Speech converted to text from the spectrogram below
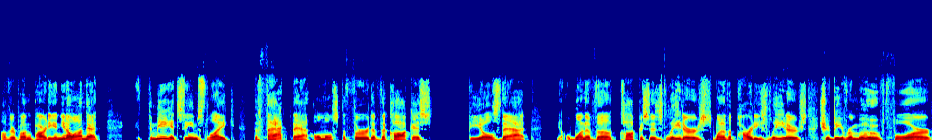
of the Republican Party, and you know on that. To me, it seems like the fact that almost a third of the caucus feels that one of the caucus's leaders, one of the party's leaders, should be removed for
